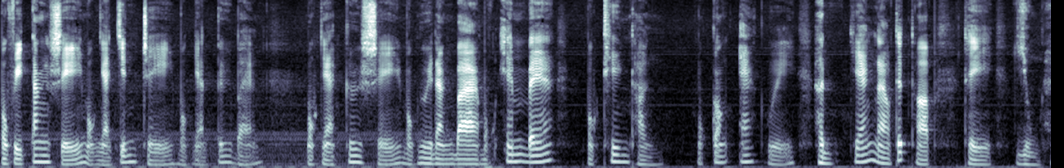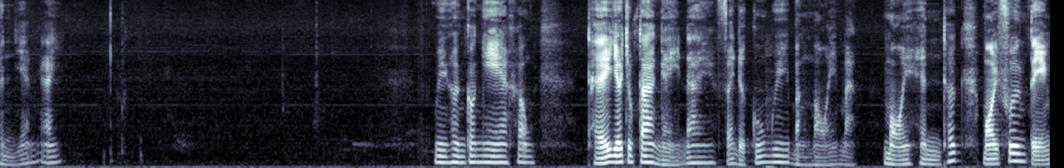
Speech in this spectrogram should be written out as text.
một vị tăng sĩ, một nhà chính trị, một nhà tư bản, một nhà cư sĩ, một người đàn bà, một em bé, một thiên thần, một con ác quỷ, hình dáng nào thích hợp thì dùng hình dáng ấy. Nguyên Hưng có nghe không? Thế giới chúng ta ngày nay phải được cứu nguy bằng mọi mặt, mọi hình thức, mọi phương tiện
